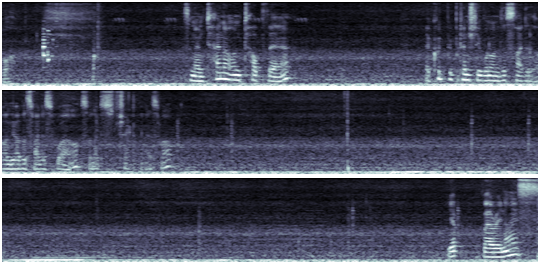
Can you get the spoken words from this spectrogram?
for. There's an antenna on top there. There could be potentially one on this side, on the other side as well. So let's check there as well. Yep, very nice.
